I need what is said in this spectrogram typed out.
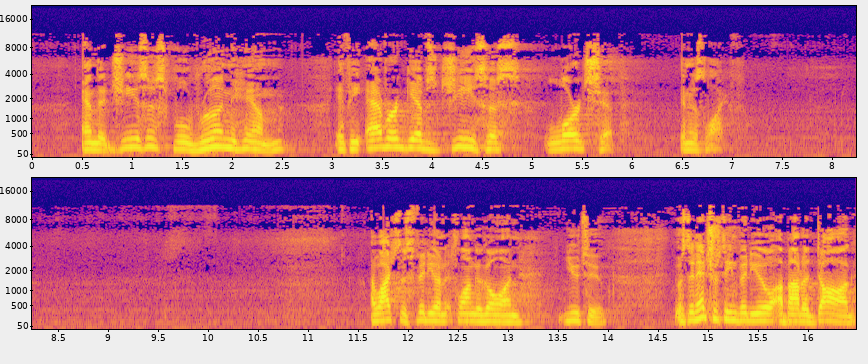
and that Jesus will ruin him if he ever gives Jesus lordship in his life. I watched this video not long ago on YouTube. It was an interesting video about a dog,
